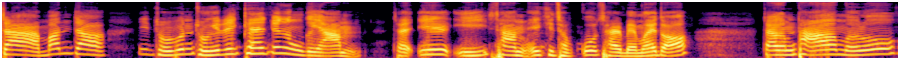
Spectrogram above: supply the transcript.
자, 먼저 이 좁은 종이를 해주는 거야. 자, 1, 2, 3 이렇게 접고 잘 메모해둬. 자, 그럼 다음으로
